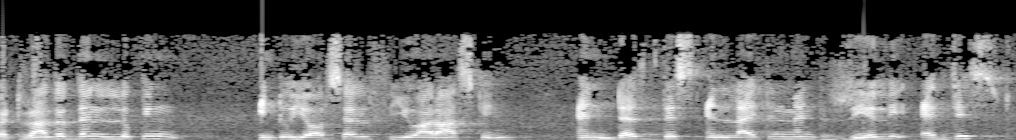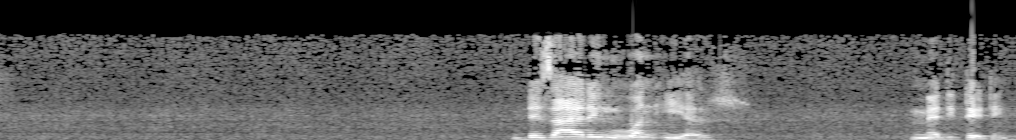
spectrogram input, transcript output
But rather than looking into yourself, you are asking, and does this enlightenment really exist? Desiring one ear, meditating,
